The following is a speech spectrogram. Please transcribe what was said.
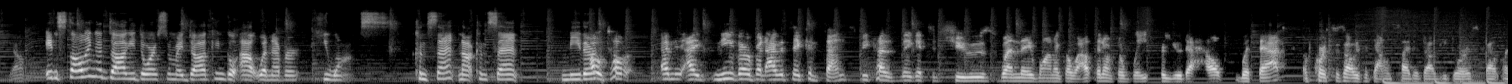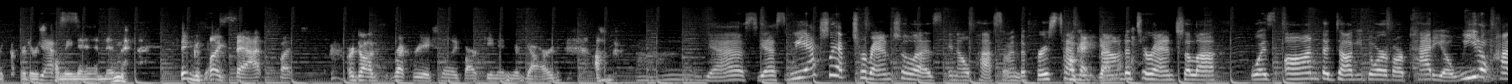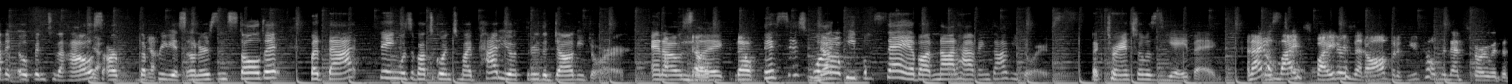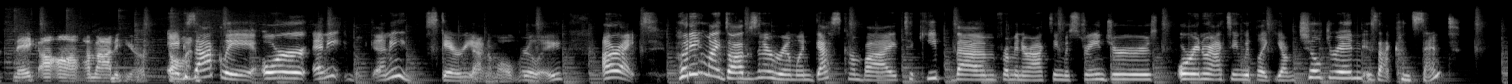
Yeah. Installing a doggy door so my dog can go out whenever he wants. Consent, not consent, neither. Oh, totally. I mean, I neither, but I would say consent because they get to choose when they want to go out. They don't have to wait for you to help with that. Of course, there's always a downside of doggy doors about like critters Yes. coming in and things like that, but or dogs recreationally barking in your yard. Um, Ah, yes, yes. We actually have tarantulas in El Paso, and the first time Okay, we yeah, found a tarantula was on the doggy door of our patio. We don't have it open to the house. Yeah, Our the yeah. previous owners installed it, but that thing was about to go into my patio through the doggy door, and I oh, was no, like, no. "This is what people say about not having doggy doors." The tarantula was yay big. And I don't mind spiders at all, but if you told me that story with a snake, uh uh-uh, uh, i am out of here. Gone. Exactly. Or any any scary Yeah. animal, really. All right. Putting my dogs in a room when guests come by to keep them from interacting with strangers or interacting with like young children, is that consent?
